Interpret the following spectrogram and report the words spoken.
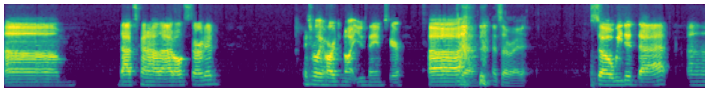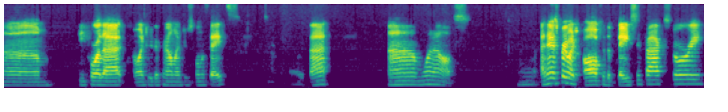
Um, that's kind of how that all started. It's really hard to not use names here. Uh, yeah, it's all right. so we did that. Um, before that, I went to a different elementary school in the states. With that, um, what else? I think that's pretty much all for the basic backstory.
